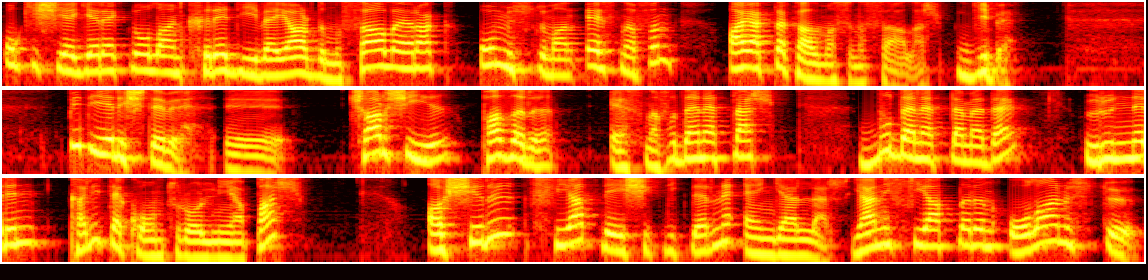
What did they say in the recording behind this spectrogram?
O kişiye gerekli olan krediyi ve yardımı sağlayarak o Müslüman esnafın ayakta kalmasını sağlar gibi. Bir diğer işlevi e, çarşıyı, pazarı, esnafı denetler. Bu denetlemede ürünlerin kalite kontrolünü yapar. Aşırı fiyat değişikliklerini engeller. Yani fiyatların olağanüstü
